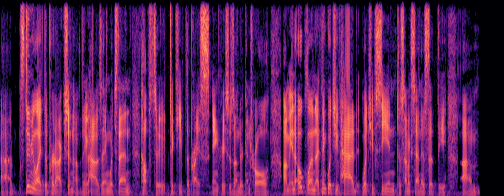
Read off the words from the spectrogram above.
uh, stimulate the production of the new housing, which then helps to to keep the price increases under control. Um, in Oakland, I think what you've had, what you've seen to some extent, is that the, um,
